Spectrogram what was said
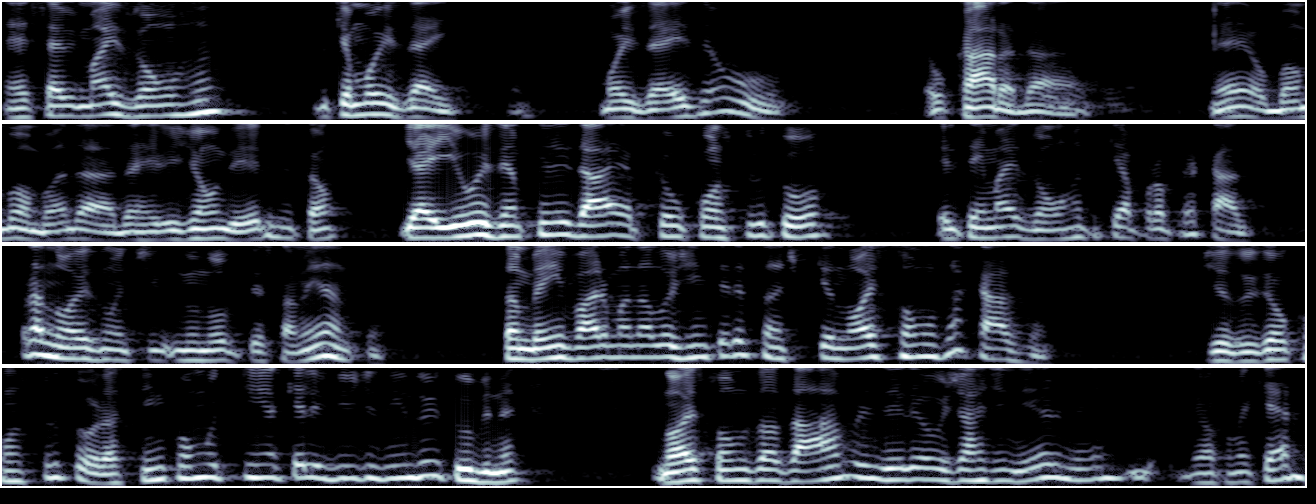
recebe mais honra do que Moisés. Moisés é o, é o cara da, né, o bambambam bam, bam da, da religião deles. Então, e aí o exemplo que ele dá é porque o construtor ele tem mais honra do que a própria casa. Para nós, no, Antigo, no Novo Testamento, também vale uma analogia interessante, porque nós somos a casa. Jesus é o construtor, assim como tinha aquele videozinho do YouTube, né? Nós somos as árvores, ele é o jardineiro, né? Como é que era?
